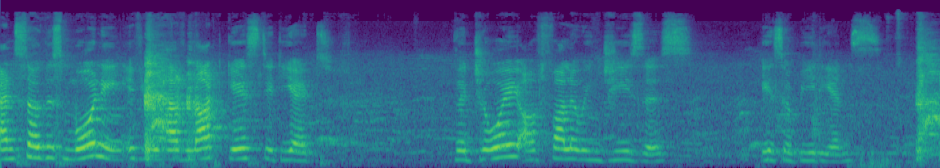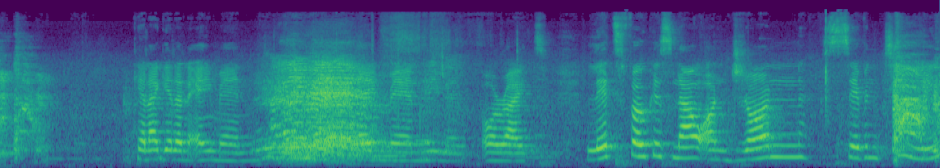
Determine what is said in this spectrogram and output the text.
And so this morning, if you have not guessed it yet, the joy of following Jesus is obedience. Can I get an amen? Amen. Amen. Amen. All right. Let's focus now on John 17.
